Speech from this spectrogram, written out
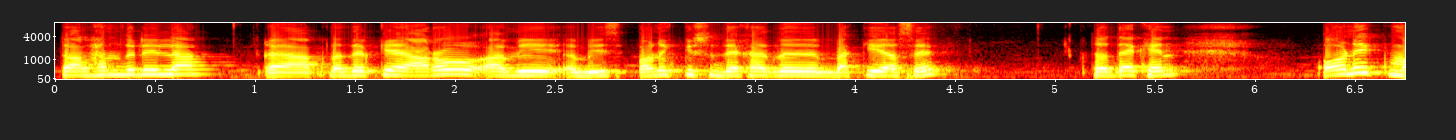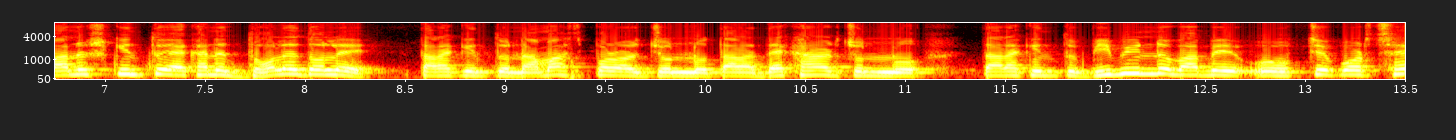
তো আলহামদুলিল্লাহ আপনাদেরকে আরও আমি অনেক কিছু দেখাতে বাকি আছে। তো দেখেন, অনেক মানুষ কিন্তু এখানে দলে দলে তারা কিন্তু নামাজ পড়ার জন্য, তারা দেখার জন্য, তারা কিন্তু বিভিন্নভাবে উপচে পড়ছে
